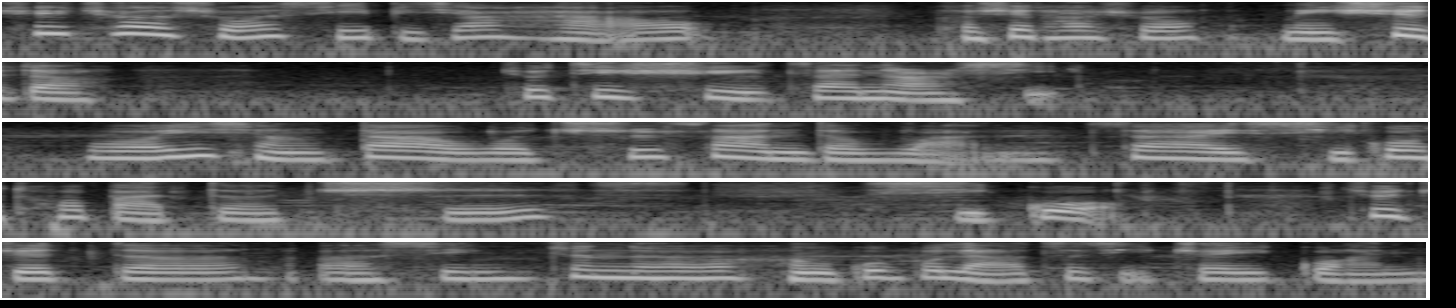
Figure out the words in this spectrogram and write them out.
去厕所洗比较好。”可是他说没事的，就继续在那儿洗。我一想到我吃饭的碗在洗过拖把的池洗过，就觉得恶心，真的很过不了自己这一关。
